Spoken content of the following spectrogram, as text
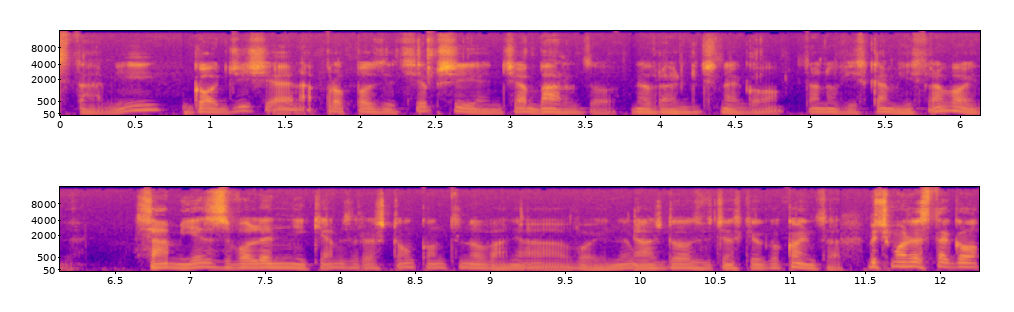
socjalistami, godzi się na propozycję przyjęcia bardzo newralgicznego stanowiska ministra wojny. Sam jest zwolennikiem zresztą kontynuowania wojny aż do zwycięskiego końca. Być może z tego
